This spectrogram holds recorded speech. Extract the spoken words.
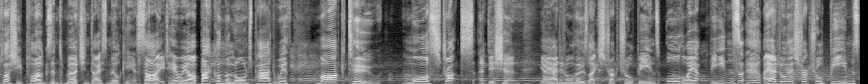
plushy plugs and merchandise milking aside, here we are back on the launch pad with Mark II, more struts edition. Yeah, I added all those like structural beams all the way up. Beams? I added all those structural beams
